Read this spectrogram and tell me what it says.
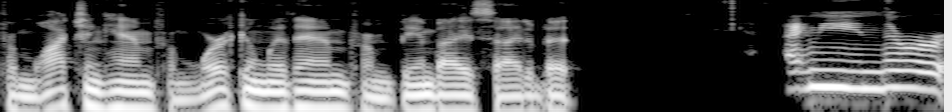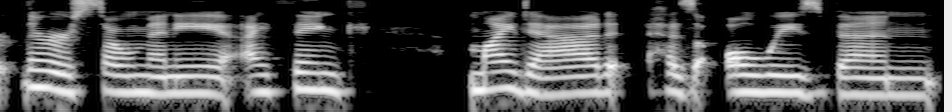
from watching him, from working with him, from being by his side a bit? I mean, there were there are so many. I think my dad has always been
